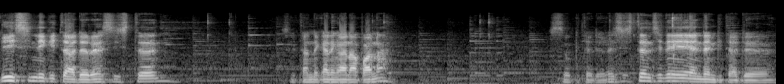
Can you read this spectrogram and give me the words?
Di sini kita ada resisten. Saya tandakan dengan apa panah. So kita ada resisten sini and then kita ada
